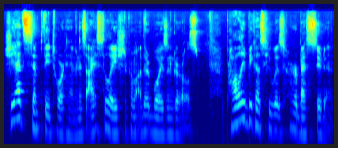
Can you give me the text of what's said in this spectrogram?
She had sympathy toward him in his isolation from other boys and girls, probably because he was her best student.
